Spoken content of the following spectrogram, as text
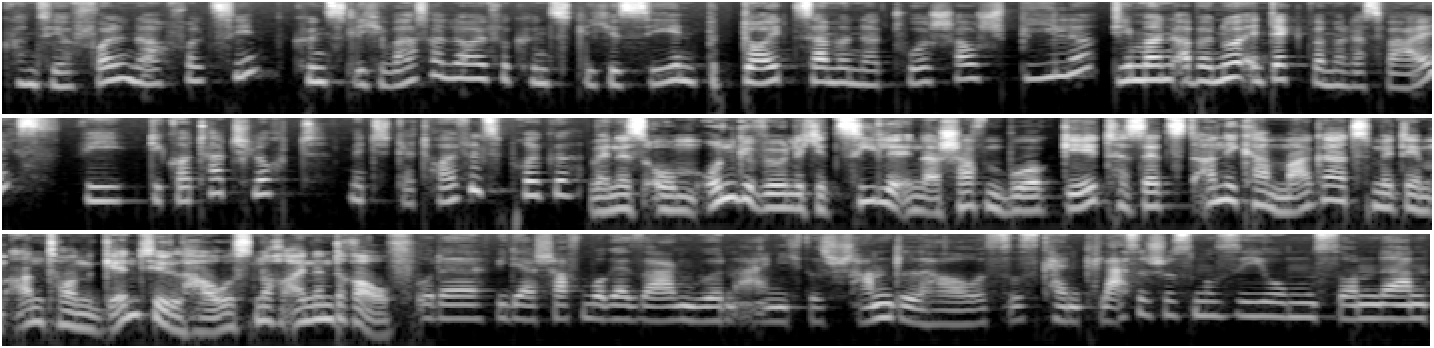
können Sie ja voll nachvollziehen. Künstliche Wasserläufe, künstliche Seen, bedeutsame Naturschauspiele, die man aber nur entdeckt, wenn man das weiß, wie die Gotthardschlucht mit der Teufelsbrücke. Wenn es um ungewöhnliche Ziele in Aschaffenburg geht, setzt Annika Magath mit dem Anton Gentil Haus noch einen drauf. Oder wie die Aschaffenburger sagen würden, eigentlich das Schandelhaus. Das ist kein klassisches Museum, sondern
